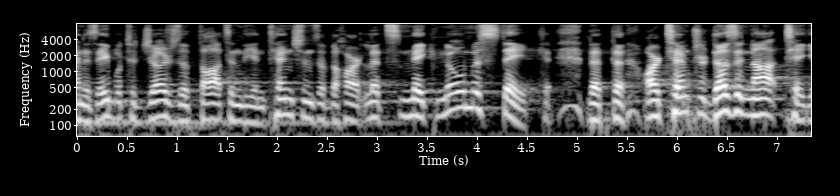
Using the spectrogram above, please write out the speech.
and is able to judge the thoughts and the intentions of the heart. Let's make no mistake that the, our tempter doesn't not take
